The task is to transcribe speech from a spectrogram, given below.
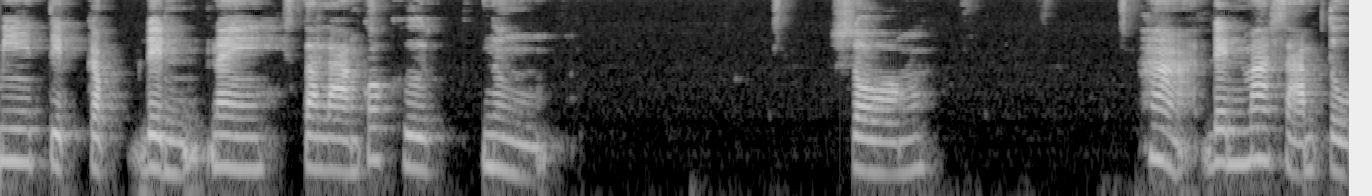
มีติดกับเด่นในตารางก็คือหนึ่งสองห้าเด่นมาสามตัว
